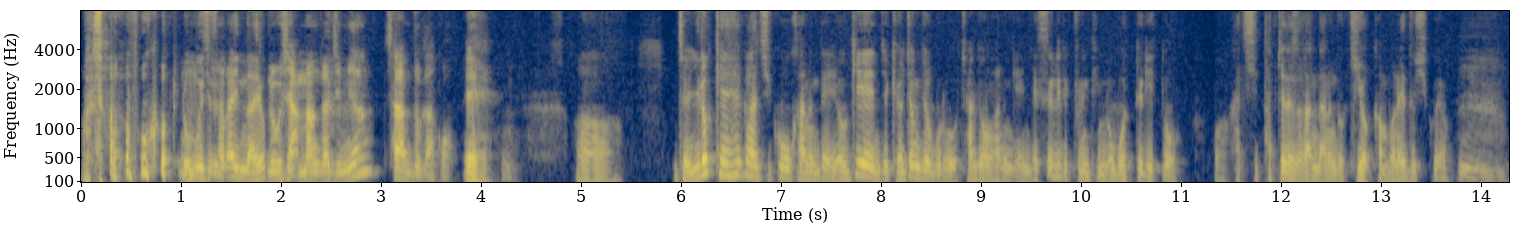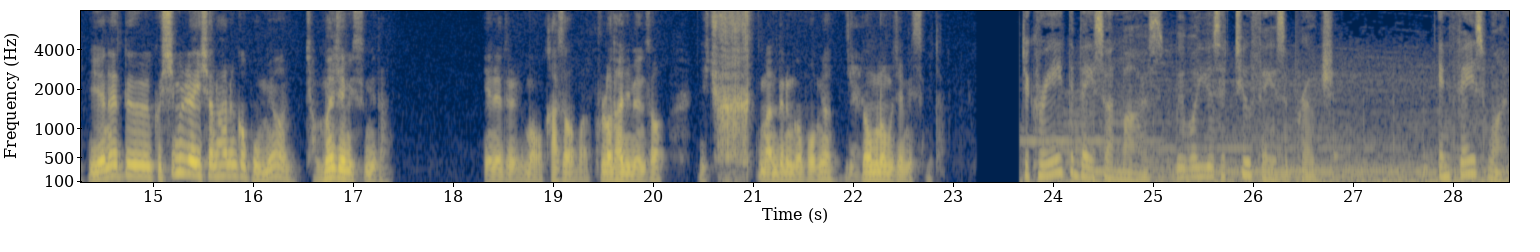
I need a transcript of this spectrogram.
살아보고 로봇이 그- 살아있나요? 로봇이 안 망가지면 사람도 가고. 예. 음. 어, 이제 이렇게 해가지고 가는데 여기에 이제 결정적으로 작용하는 게 이제 3D 프린팅 로봇들이 또 어, 같이 탑재돼서 간다는 거 기억 한번 해두시고요. 음. 얘네들 그 시뮬레이션 하는 거 보면 정말 재밌습니다. 얘네들 뭐 가서 막 굴러다니면서 이쫙 만드는 거 보면 네. 너무너무 재밌습니다. To create the base on Mars, we will use a two phase approach. In phase one,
